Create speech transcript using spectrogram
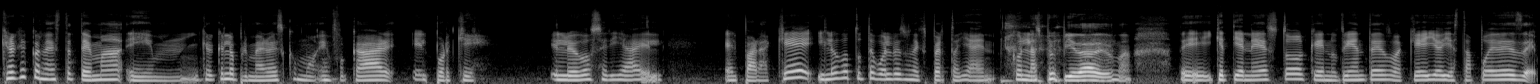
creo que con este tema, em, creo que lo primero es como enfocar el por qué. Y luego sería el, el para qué. Y luego tú te vuelves un experto ya en, con las propiedades, ¿no? De qué tiene esto, qué nutrientes o aquello. Y hasta puedes eh,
